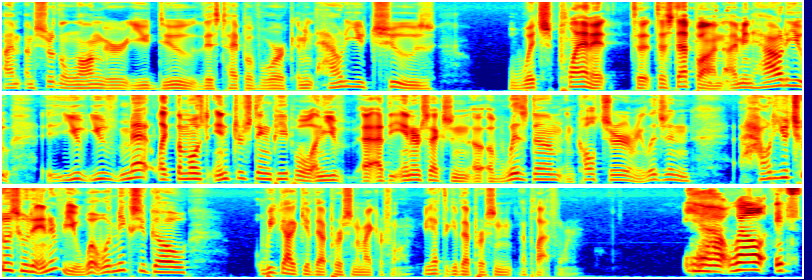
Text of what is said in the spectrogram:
I'm, I'm sure the longer you do this type of work, I mean, how do you choose which planet to, to step on? I mean, how do you you you've met like the most interesting people, and you've at the intersection of, of wisdom and culture and religion. How do you choose who to interview? What what makes you go? We've got to give that person a microphone. We have to give that person a platform. Yeah, well, it's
